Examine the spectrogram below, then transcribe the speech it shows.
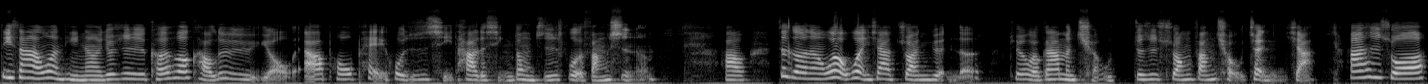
第三个问题呢，就是可否考虑有 Apple Pay 或者是其他的行动支付的方式呢？好，这个呢，我有问一下专员的。就是我跟他们求，就是双方求证一下。他是说，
